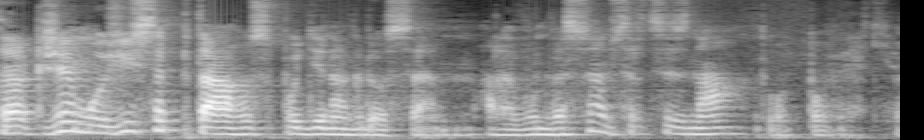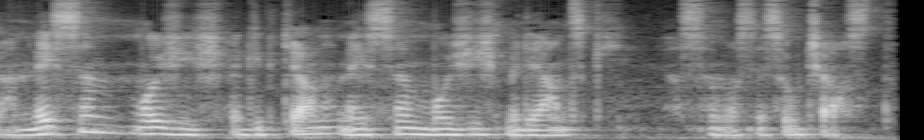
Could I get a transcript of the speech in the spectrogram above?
Takže Mojžíš se ptá hospodina, kdo jsem, ale on ve svém srdci zná tu odpověď. Já nejsem Mojžíš egyptian, nejsem Mojžíš mediánský. Já jsem vlastně součást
